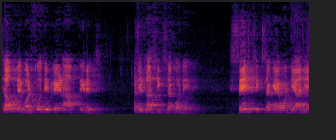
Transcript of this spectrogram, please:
સૌને વર્ષોથી પ્રેરણા આપતી રહી છે જેટલા શિક્ષકોને શ્રેષ્ઠ શિક્ષક એવોર્ડથી આજે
